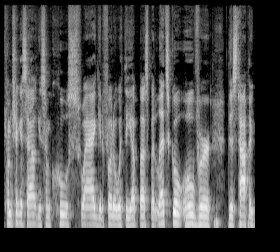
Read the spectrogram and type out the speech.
come check us out, get some cool swag, get a photo with the up bus. But let's go over this topic.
